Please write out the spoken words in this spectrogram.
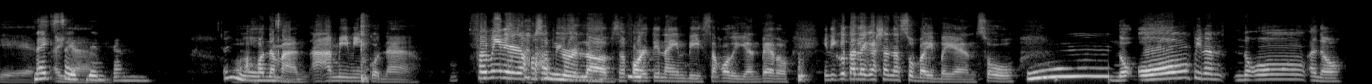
Yes. Na-excite ayan. din kami. Ayun. Ako naman, aaminin ko na. Familiar ako sa Pure. Love, sa 49 days sa Korean, pero hindi ko talaga siya nasubaybayan. So, Mm, noong, pinan, noong, ano,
